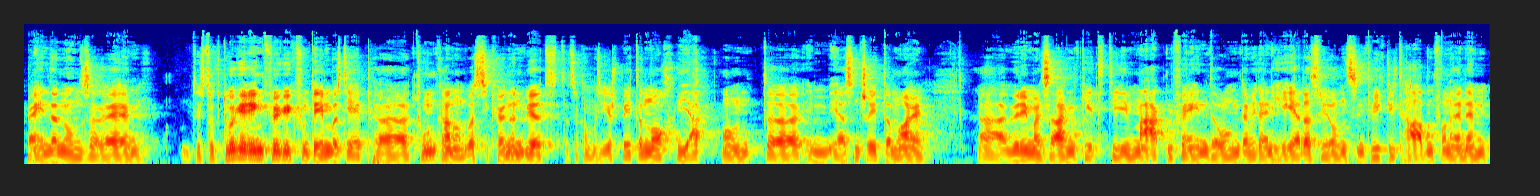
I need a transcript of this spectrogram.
verändern unsere die Struktur geringfügig von dem, was die App äh, tun kann und was sie können wird. Dazu kommen wir sicher später noch. Ja. Und äh, im ersten Schritt einmal äh, würde ich mal sagen, geht die Markenveränderung damit einher, dass wir uns entwickelt haben von einem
